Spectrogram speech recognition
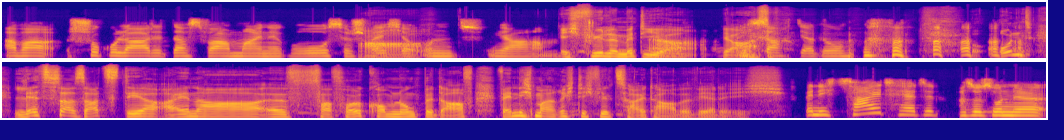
aber Schokolade, das war meine große Schwäche Ach. und ja. Ich fühle mit dir. ja, Ja. Ich sag dir, du. Und letzter Satz, der einer äh, Vervollkommnung bedarf. Wenn ich mal richtig viel Zeit habe, werde ich. Wenn ich Zeit hätte, also so eine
